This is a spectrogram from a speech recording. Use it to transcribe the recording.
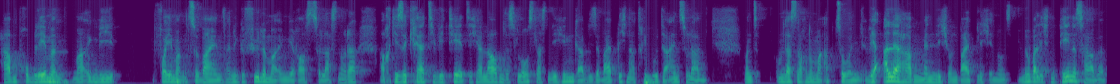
haben Probleme, mal irgendwie vor jemandem zu weinen, seine Gefühle mal irgendwie rauszulassen oder auch diese Kreativität, sich erlauben, das Loslassen, die Hingabe, diese weiblichen Attribute einzuladen. Und um das noch nochmal abzuholen, wir alle haben männlich und weiblich in uns. Nur weil ich einen Penis habe,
